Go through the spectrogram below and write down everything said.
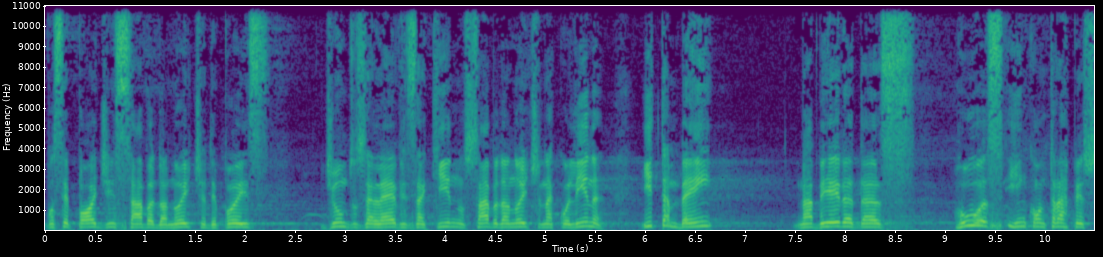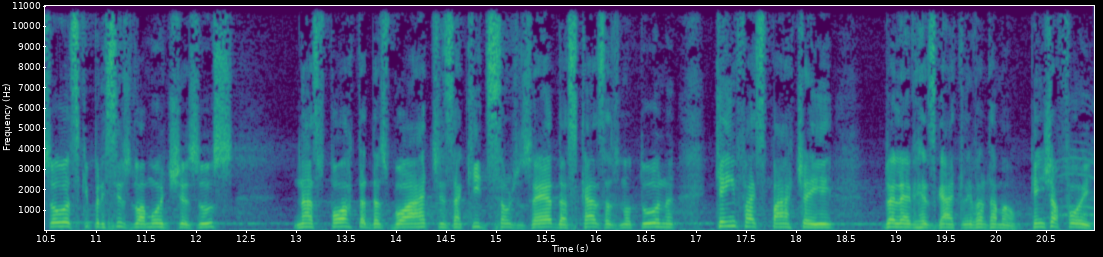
Você pode ir sábado à noite, depois de um dos eleves aqui, no sábado à noite na colina, e também na beira das ruas e encontrar pessoas que precisam do amor de Jesus, nas portas das boates aqui de São José, das casas noturnas. Quem faz parte aí do Eleve Resgate? Levanta a mão. Quem já foi?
